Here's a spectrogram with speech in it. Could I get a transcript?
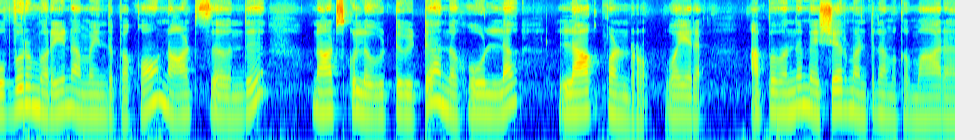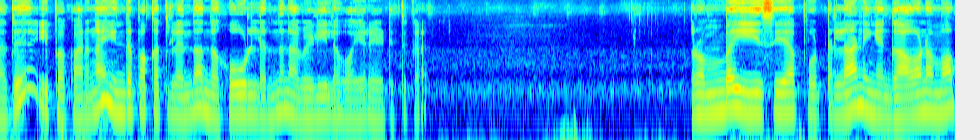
ஒவ்வொரு முறையும் நம்ம இந்த பக்கம் நாட்ஸை வந்து நாட்ஸ்குள்ளே விட்டு விட்டு அந்த ஹோலில் லாக் பண்ணுறோம் ஒயரை அப்போ வந்து மெஷர்மெண்ட்டு நமக்கு மாறாது. இப்போ பாருங்கள் இந்த பக்கத்துலேருந்து அந்த ஹோல்லேருந்து நான் வெளியில் ஒயரை எடுத்துக்கிறேன். ரொம்ப ஈஸியாக போட்டுடலாம். நீங்கள் கவனமாக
